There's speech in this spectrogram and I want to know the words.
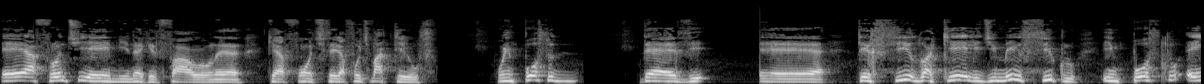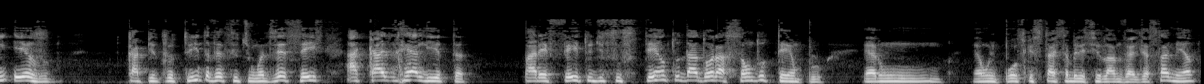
é a fonte M, né, que eles falam, né, que é a fonte, seria a fonte Mateus. O imposto deve é, ter sido aquele de meio ciclo imposto em Êxodo, capítulo 30, versículo 1 a 16, a casa israelita, para efeito de sustento da adoração do templo. Era um, é um imposto que está estabelecido lá no Velho Testamento,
